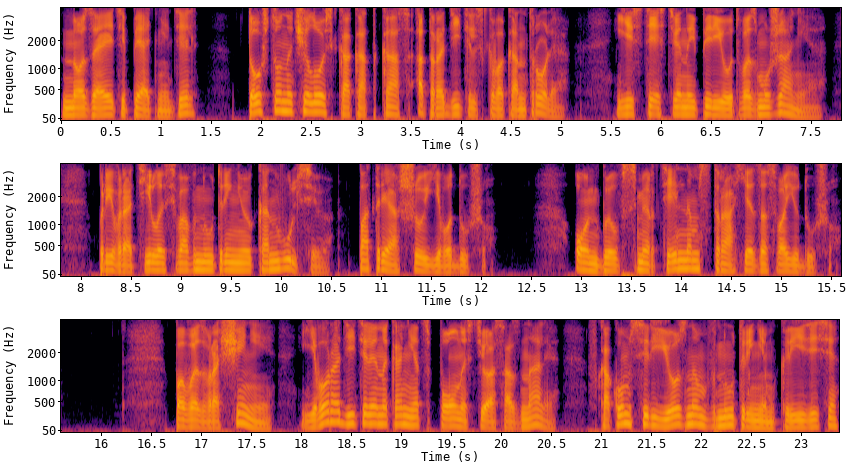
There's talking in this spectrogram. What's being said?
Но за эти пять недель то, что началось как отказ от родительского контроля, естественный период возмужания, превратилось во внутреннюю конвульсию, потрясшую его душу. Он был в смертельном страхе за свою душу. По возвращении его родители наконец полностью осознали, в каком серьезном внутреннем кризисе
